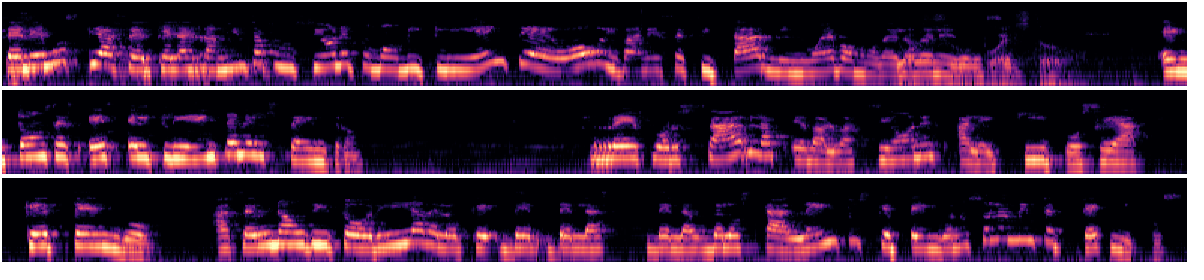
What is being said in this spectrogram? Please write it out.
Tenemos que hacer que la herramienta funcione como mi cliente hoy va a necesitar mi nuevo modelo de negocio. Supuesto. Entonces, es el cliente en el centro. Reforzar las evaluaciones al equipo, o sea, ¿qué tengo? Hacer una auditoría de lo que, de, de las, de, las, de los talentos que tengo, no solamente técnicos,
